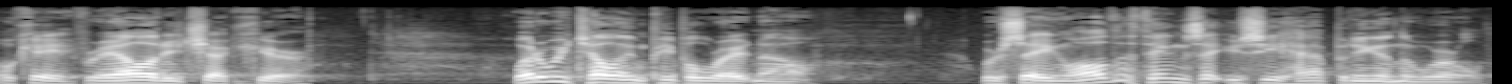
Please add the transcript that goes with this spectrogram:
Okay, reality check here. What are we telling people right now? We're saying all the things that you see happening in the world,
